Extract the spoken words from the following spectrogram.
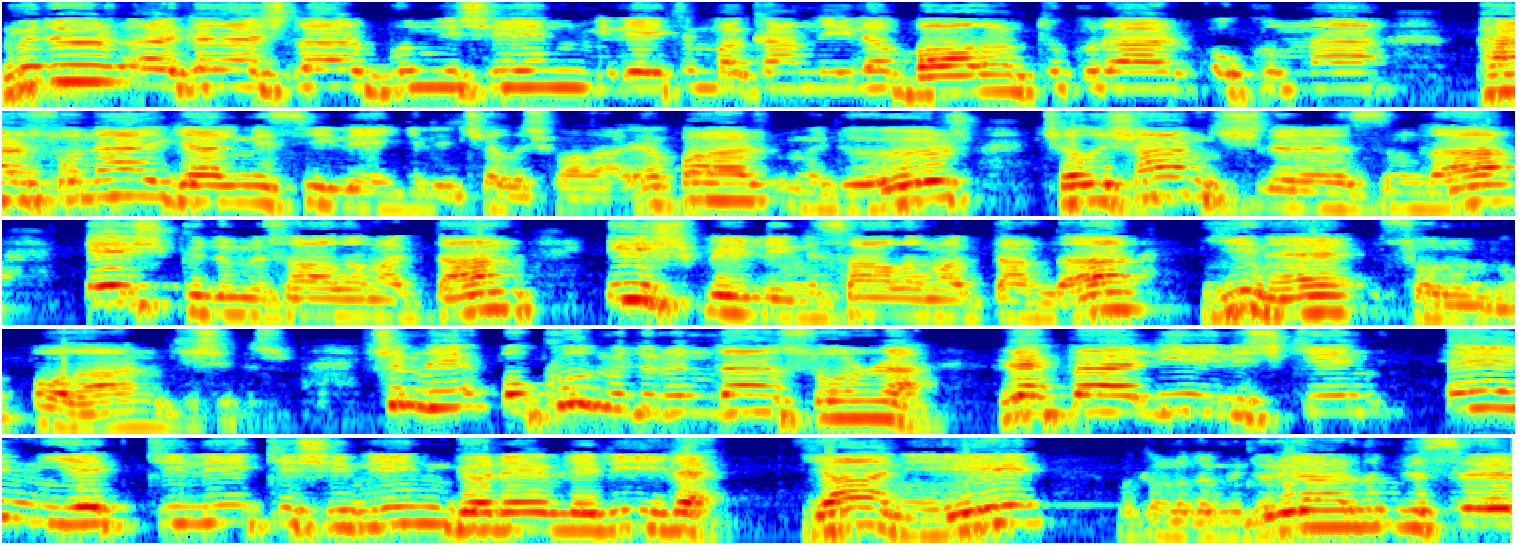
Müdür arkadaşlar bunun için Milli Eğitim Bakanlığı ile bağlantı kurar. Okuluna personel gelmesiyle ilgili çalışmalar yapar. Müdür çalışan kişiler arasında eş güdümü sağlamaktan, işbirliğini sağlamaktan da yine sorumlu olan kişidir. Şimdi okul müdüründen sonra rehberliğe ilişkin en yetkili kişinin görevleriyle yani bakın bu da müdür yardımcısı,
